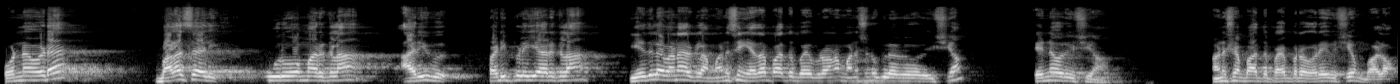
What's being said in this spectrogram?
உன்னை விட பலசாலி உருவமாக இருக்கலாம் அறிவு படிப்பிலையாக இருக்கலாம் எதில் வேணா இருக்கலாம். மனுஷன் எதை பார்த்து பயப்படுவானா மனுஷனுக்குள்ள ஒரு விஷயம் என்ன ஒரு விஷயம்? மனுஷன் பார்த்து பயப்படுற ஒரே விஷயம் பலம்.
